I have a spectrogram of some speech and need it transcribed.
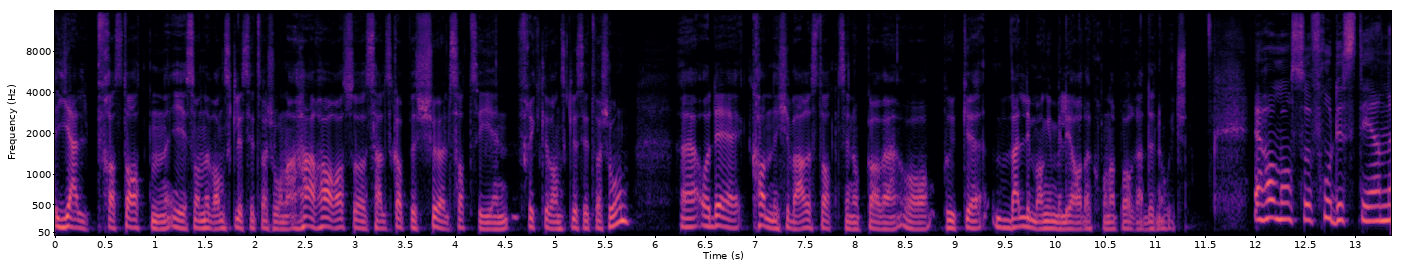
hjelp fra staten i sånne vanskelige situasjoner. Her har altså selskapet sjøl satt seg i en fryktelig vanskelig situasjon. Og det kan ikke være statens oppgave å bruke veldig mange milliarder kroner på å redde Norwegian. Jeg har med oss Frode Steen,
